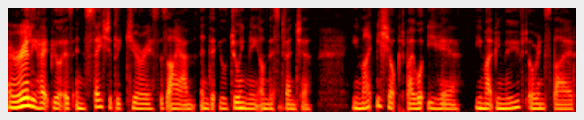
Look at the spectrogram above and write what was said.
I really hope you're as insatiably curious as I am and that you'll join me on this adventure. You might be shocked by what you hear, you might be moved or inspired.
